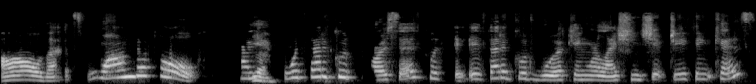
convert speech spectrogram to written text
Oh, that's wonderful. And yeah. was that a good process? Was is that a good working relationship? Do you think, Kez?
